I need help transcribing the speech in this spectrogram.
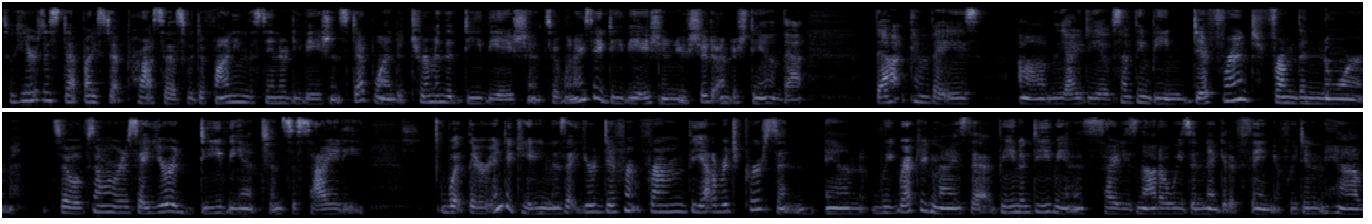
So here's a step-by-step -step process with defining the standard deviation. Step one, determine the deviation. So when I say deviation, you should understand that that conveys um, the idea of something being different from the norm. So if someone were to say you're a deviant in society, what they're indicating is that you're different from the average person. And we recognize that being a deviant in society is not always a negative thing. If we didn't have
